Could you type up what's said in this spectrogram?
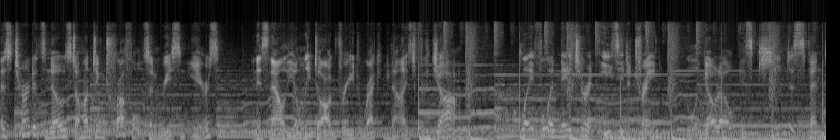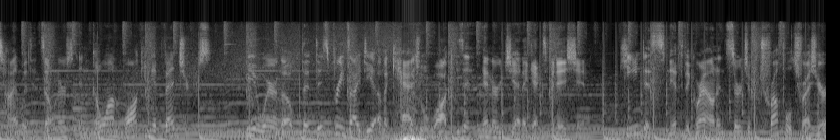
has turned its nose to hunting truffles in recent years, and is now the only dog breed recognized for the job. Playful in nature and easy to train, the Lagotto is keen to spend time with its owners and go on walking adventures. Be aware though, that this breed's idea of a casual walk is an energetic expedition, keen to sniff the ground in search of truffle treasure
